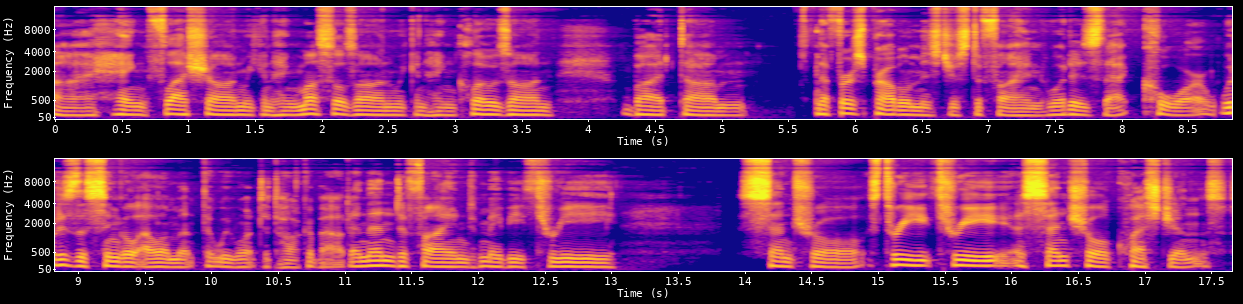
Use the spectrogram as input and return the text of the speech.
uh, hang flesh on, we can hang muscles on, we can hang clothes on, but um, the first problem is just to find what is that core, what is the single element that we want to talk about, and then to find maybe three central three three essential questions.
